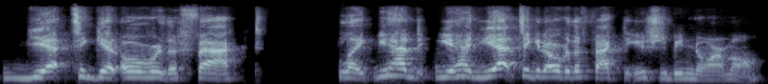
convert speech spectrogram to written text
yet to get over the fact, like you had you had yet to get over the fact that you should be normal.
